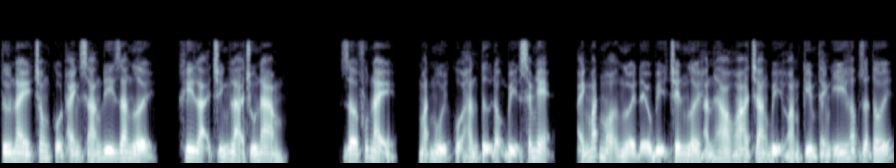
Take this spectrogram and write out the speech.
từ này trong cột ánh sáng đi ra người, khi lại chính là chu nam. Giờ phút này, mặt mũi của hắn tự động bị xem nhẹ, ánh mắt mọi người đều bị trên người hắn hào hoa trang bị hoàng kim thánh ý hấp dẫn tới.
